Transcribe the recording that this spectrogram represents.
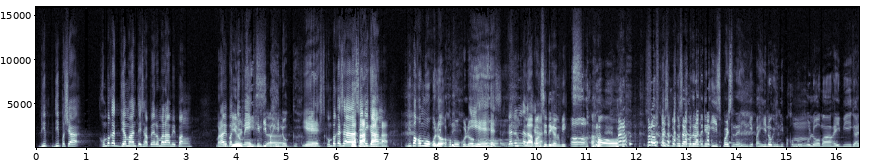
Di, di pa siya, kumbaga diamante siya, pero marami pang, marami pang dumi. Impurities. Hindi pa Ah. hinog. Yes. Kumbaga sa sinigang, di pa kumukulo. Hindi pa kumukulo. Yes. Oo. Ganun lang Wala siya. pang sinigang mix. Oo. Oo. pero pero of course, pag-usapan na natin yung esports na hindi pa hinog, hindi pa kumukulo, Hmm. mga kaibigan.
